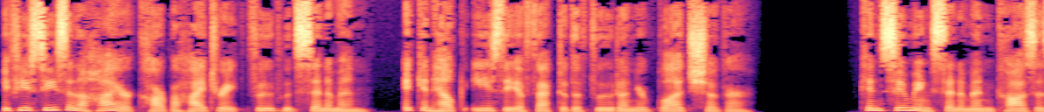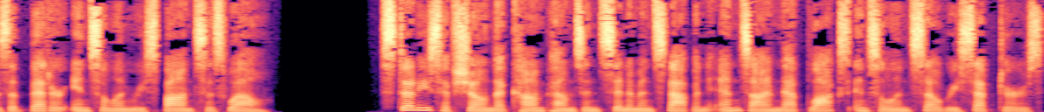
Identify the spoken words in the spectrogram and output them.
if you season a higher carbohydrate food with cinnamon, it can help ease the effect of the food on your blood sugar. Consuming cinnamon causes a better insulin response as well. Studies have shown that compounds in cinnamon stop an enzyme that blocks insulin cell receptors,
